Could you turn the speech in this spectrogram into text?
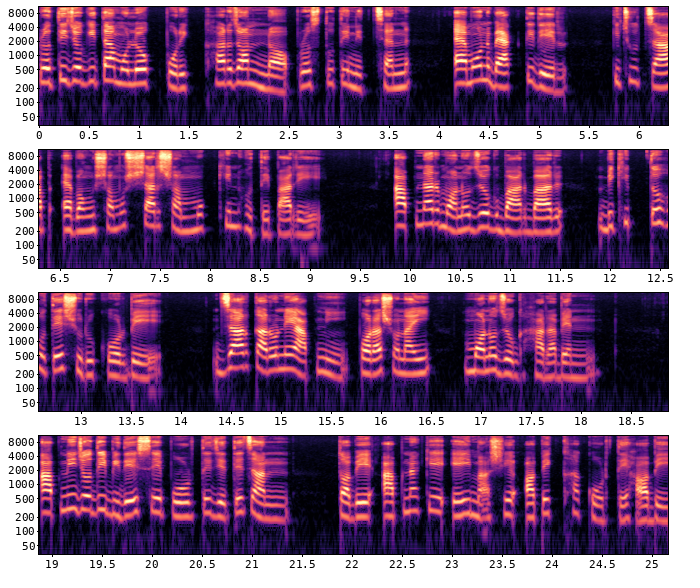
প্রতিযোগিতামূলক পরীক্ষার জন্য প্রস্তুতি নিচ্ছেন এমন ব্যক্তিদের কিছু চাপ এবং সমস্যার সম্মুখীন হতে পারে। আপনার মনোযোগ বারবার বিক্ষিপ্ত হতে শুরু করবে, যার কারণে আপনি পড়াশোনায় মনোযোগ হারাবেন। আপনি যদি বিদেশে পড়তে যেতে চান, তবে আপনাকে এই মাসে অপেক্ষা করতে হবে।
